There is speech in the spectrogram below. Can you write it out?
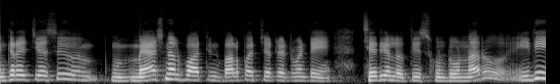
ఎంకరేజ్ చేసి నేషనల్ పార్టీని బలపరిచేటటువంటి చర్యలు తీసుకుంటూ ఉన్నారు. ఇది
